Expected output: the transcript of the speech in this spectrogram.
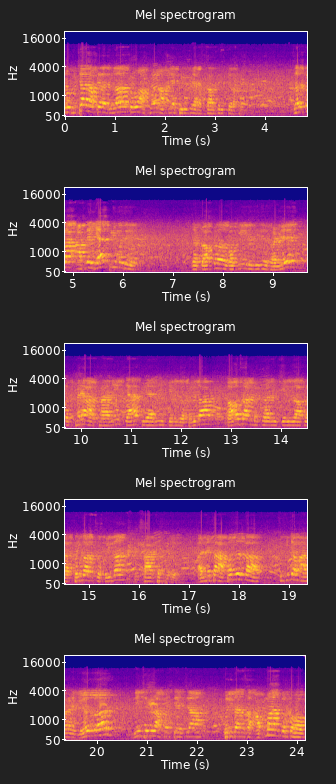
जो विचार आपल्याला दिला तो आपण आपल्या पिढीकडे हस्तांतरित केला पाहिजे. जर का आपल्या याच पिढीमध्ये जर डॉक्टर वकील इंजिनियर घडले तर खऱ्या अर्थाने त्या पिढ्यांनी केलेलं बलिदान बाबासाहेब आंबेडकरांनी केलेलं आपल्या परिवाराचं बलिदान सार्थक ठरेल. अन्यथा आपण जर का चुकीच्या मार्गाने गेलो तर निश्चितच आपण त्यांच्या बलिदानाचा अपमान करतो आहोत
